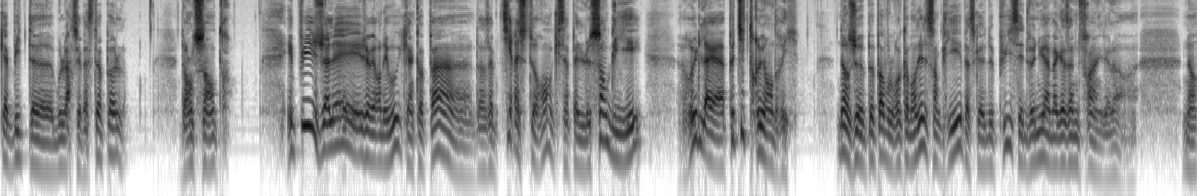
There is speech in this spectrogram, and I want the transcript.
qui habite boulevard Sébastopol, dans le centre. Et puis j'allais, j'avais rendez-vous avec un copain dans un petit restaurant qui s'appelle Le Sanglier, rue de la Petite Truanderie. Non, je ne peux pas vous le recommander, le Sanglier, parce que depuis, c'est devenu un magasin de fringues. Alors, euh, non,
